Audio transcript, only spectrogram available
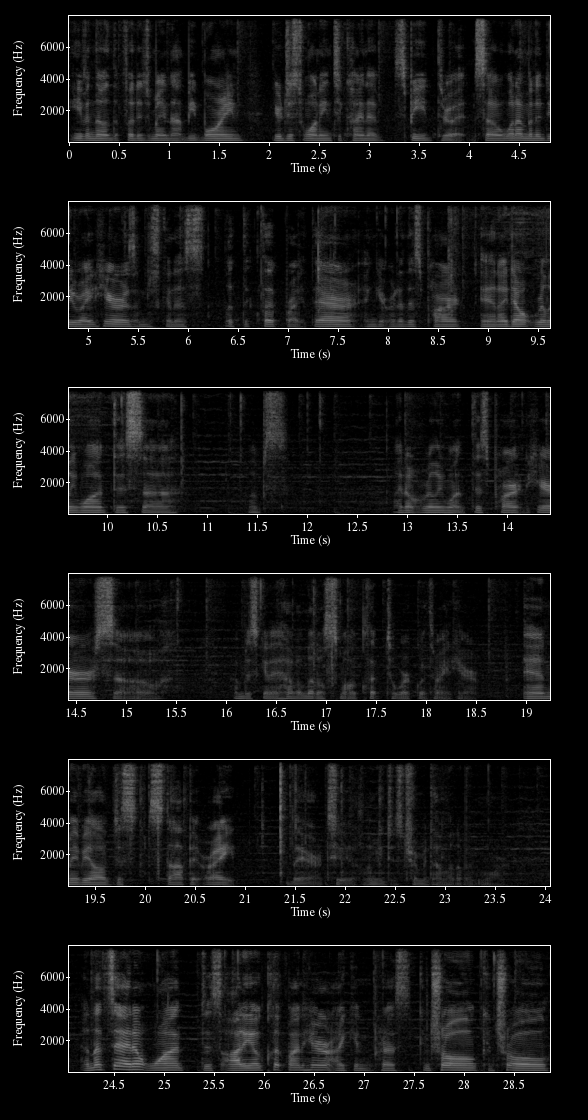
even though the footage may not be boring you're just wanting to kind of speed through it. So what I'm going to do right here is I'm just going to split the clip right there and get rid of this part. And I don't really want this, uh, oops, I don't really want this part here. So I'm just going to have a little small clip to work with right here. And maybe I'll just stop it right there too. Let me just trim it down a little bit more. And let's say I don't want this audio clip on here. I can press control, control,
